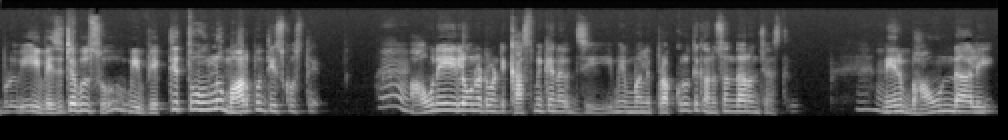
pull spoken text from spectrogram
ఇప్పుడు ఈ వెజిటబుల్స్ మీ వ్యక్తిత్వంలో మార్పును తీసుకొస్తాయి. ఆవు నెయ్యిలో ఉన్నటువంటి కాస్మిక్ ఎనర్జీ మిమ్మల్ని ప్రకృతికి అనుసంధానం చేస్తుంది. ఉమ్. నేను బాగుండాలి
